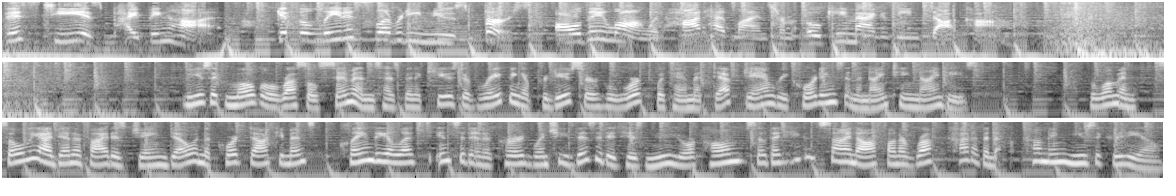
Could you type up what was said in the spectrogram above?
This tea is piping hot. Get the latest celebrity news first all day long with hot headlines from OKMagazine.com. Music mogul Russell Simmons has been accused of raping a producer who worked with him at Def Jam recordings in the 1990s. The woman, solely identified as Jane Doe in the court documents, claimed the alleged incident occurred when she visited his New York home so that he could sign off on a rough cut of an upcoming music video.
